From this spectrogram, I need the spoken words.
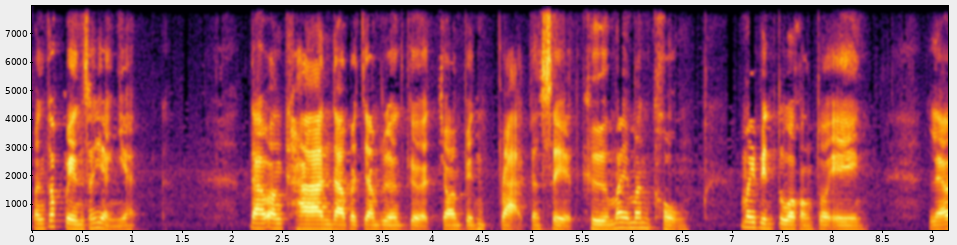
มันก็เป็นซะอย่างเงี้ยดาวอังคารดาวประจำเรือนเกิดจรเป็นประเกษตรคือไม่มั่นคง ไม่เป็นตัวของตัวเอง แล้ว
